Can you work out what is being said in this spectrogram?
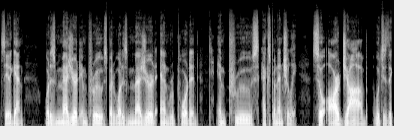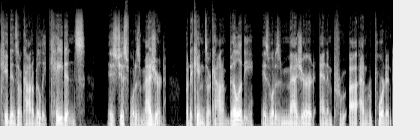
Say it again. What is measured improves, but what is measured and reported improves exponentially. So our job, which is the cadence of accountability, cadence is just what is measured, but a cadence of accountability is what is measured and improve, uh, and reported.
